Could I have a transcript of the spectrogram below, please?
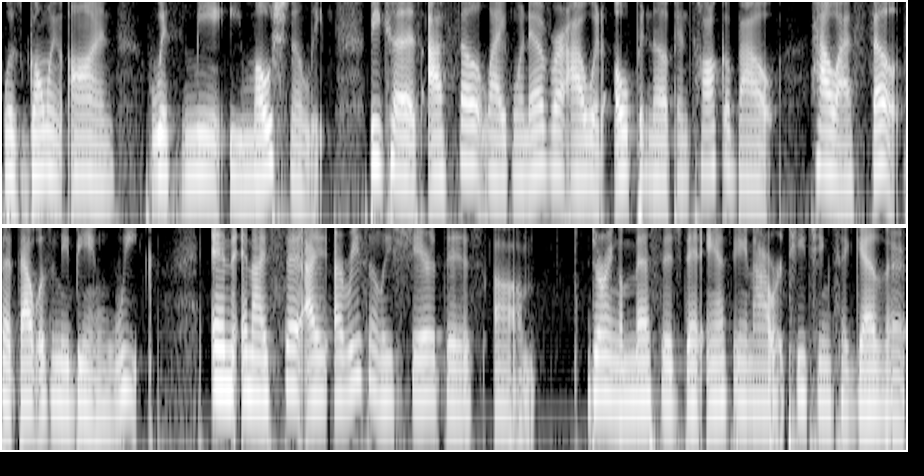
was going on with me emotionally because I felt like whenever I would open up and talk about how I felt that that was me being weak. and and I said I I recently shared this um during a message that Anthony and I were teaching together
